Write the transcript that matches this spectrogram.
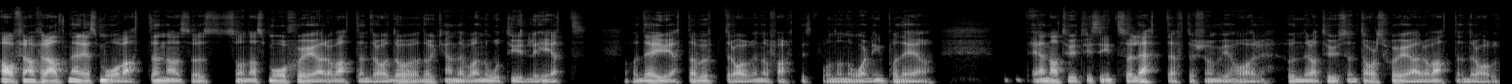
Ja, framförallt när det är småvatten, alltså sådana små sjöar och vattendrag, då, då kan det vara en otydlighet. Och det är ju ett av uppdragen att faktiskt få någon ordning på det det är naturligtvis inte så lätt eftersom vi har hundratusentals sjöar och vattendrag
